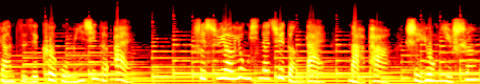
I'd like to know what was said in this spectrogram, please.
让自己刻骨铭心的爱，是需要用心的去等待，哪怕是用一生。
